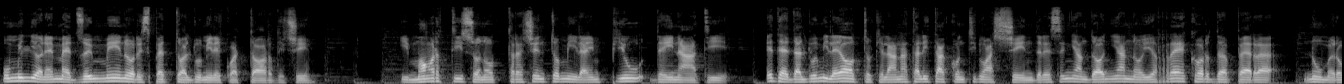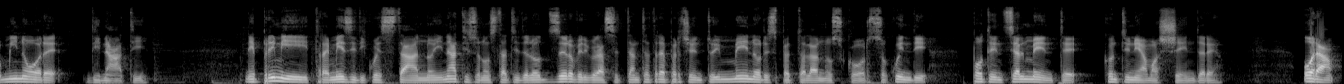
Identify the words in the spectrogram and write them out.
un milione e mezzo in meno rispetto al 2014. I morti sono 300.000 in più dei nati ed è dal 2008 che la natalità continua a scendere, segnando ogni anno il record per numero minore di nati. Nei primi tre mesi di quest'anno i nati sono stati dello 0,73% in meno rispetto all'anno scorso, quindi potenzialmente continuiamo a scendere. Ora,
